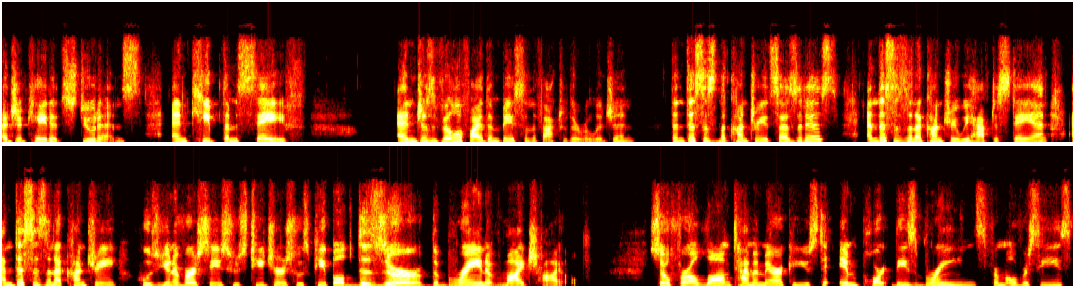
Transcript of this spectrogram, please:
educate its students, and keep them safe, and just vilify them based on the fact of their religion, then this isn't the country it says it is. And this isn't a country we have to stay in. And this isn't a country whose universities, whose teachers, whose people deserve the brain of my child. So for a long time, America used to import these brains from overseas.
